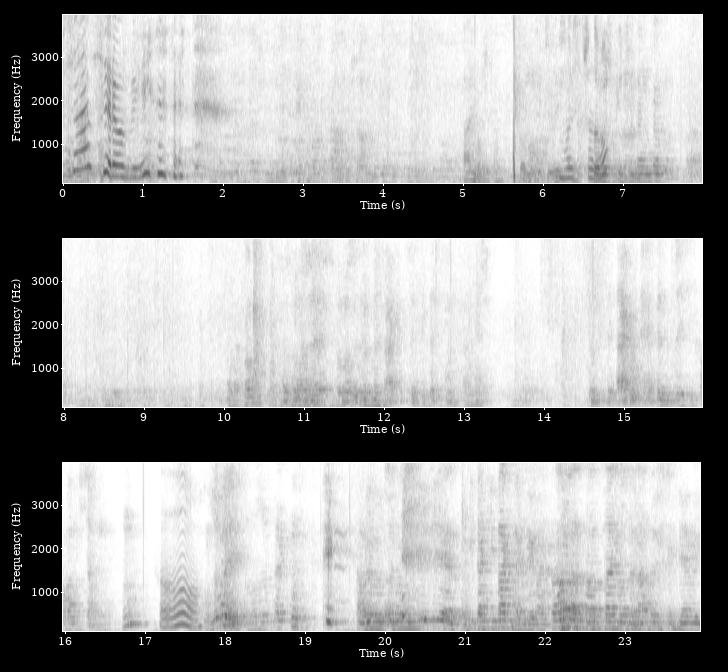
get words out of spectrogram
Cały czas się robi. Stań może tam z przodu, oczywiście. Może z przodu? No to może, to może zróbmy tak, że ty też tam staniesz. Robicie tak, a ja wtedy tutaj się schowam i ściągnę. Hmm? O, Może to może tak. A my wiecie, i tak i tak nagrywać. Dobra, to trzeba może raz ściągniemy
